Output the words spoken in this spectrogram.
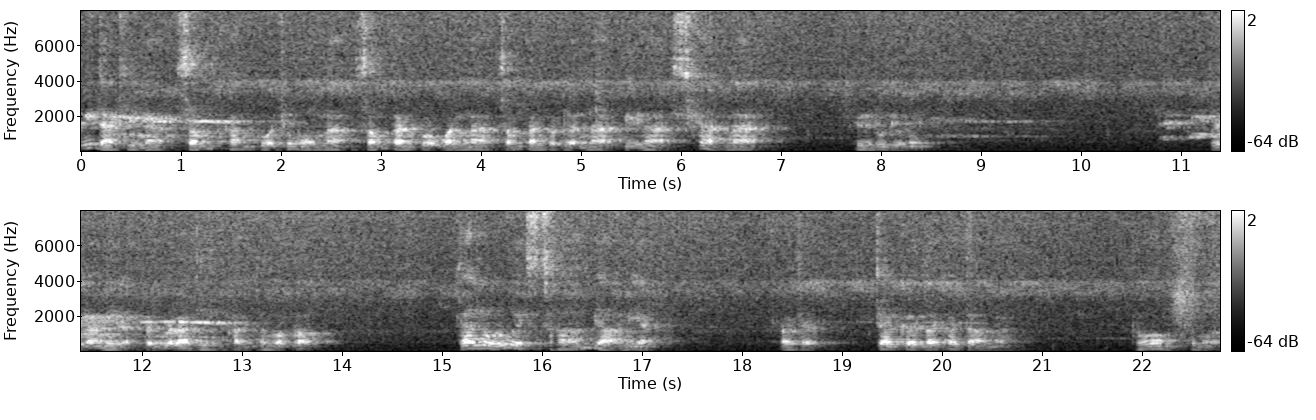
วินาทีหน้าสำคัญกว่าชั่วโมงหน้าสำคัญกว่าวันหน้าสำคัญกว่าเดือนหน้า ปีหน้า ชาติหน้า คือรู้เดี๋ยวนี้ เวลานี้แหละเป็นเวลาที่สำคัญสำหรับเรา ถ้าเรารู้เลยสามอย่างนี่เอาเถอะจะเกิดอะไรก็ตามมาท้องเสมอ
